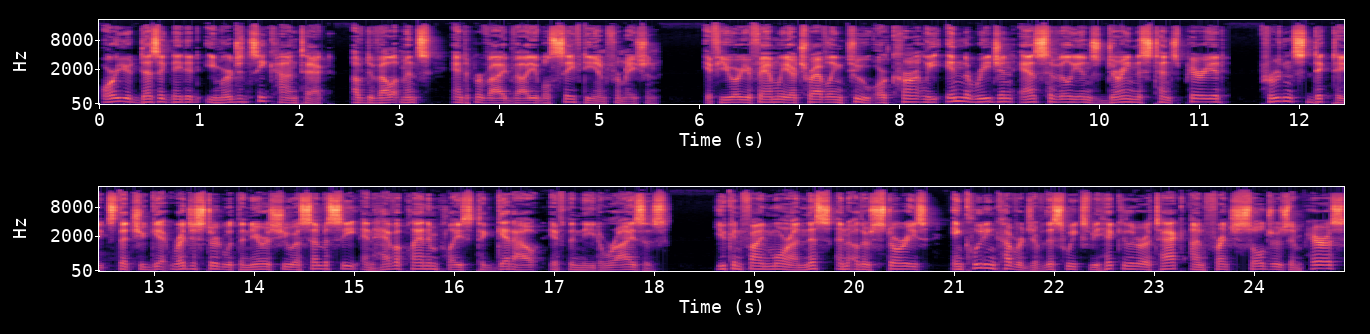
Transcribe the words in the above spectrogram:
or your designated emergency contact of developments and to provide valuable safety information. If you or your family are traveling to or currently in the region as civilians during this tense period, prudence dictates that you get registered with the nearest U.S. Embassy and have a plan in place to get out if the need arises. You can find more on this and other stories, including coverage of this week's vehicular attack on French soldiers in Paris,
